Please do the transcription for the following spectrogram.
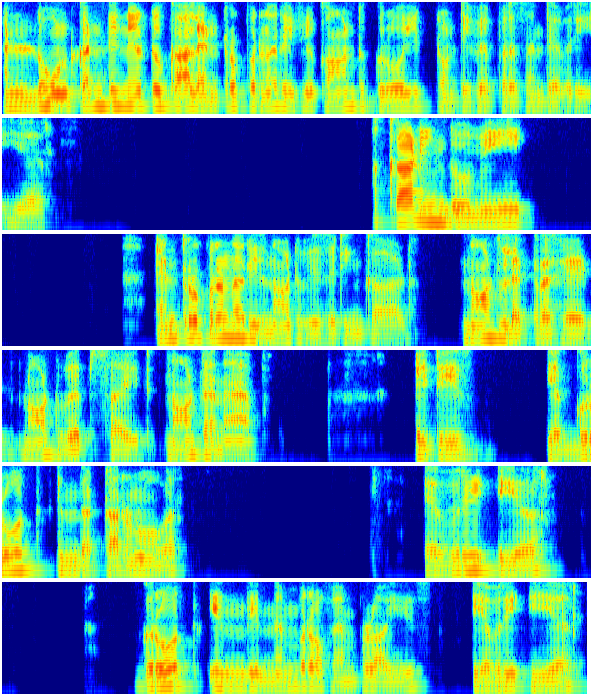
And don't continue to call entrepreneur if you can't grow it 25% every year. According to me, entrepreneur is not visiting card, not letterhead, not website, not an app. It is a growth in the turnover every year growth in the number of employees every year,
